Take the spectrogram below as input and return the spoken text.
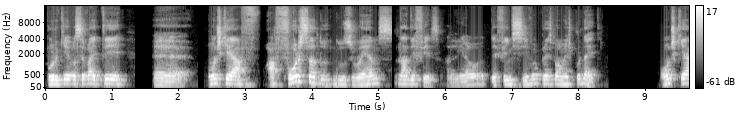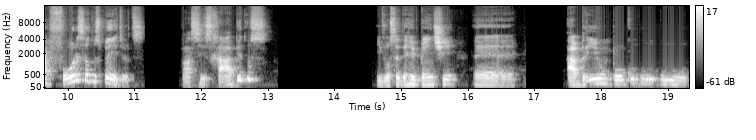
Porque você vai ter é, onde que é a, a força do, dos Rams na defesa, a linha defensiva, principalmente por dentro. Onde que é a força dos Patriots? Passes rápidos e você de repente é, abrir um pouco o,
